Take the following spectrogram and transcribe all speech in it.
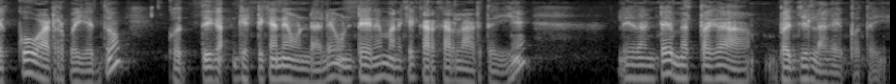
ఎక్కువ వాటర్ పోయొద్దు. కొద్దిగా గట్టిగానే ఉండాలి. ఉంటేనే మనకి కరకరలాడుతాయి. లేదంటే మెత్తగా బజ్జీలాగా అయిపోతాయి.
